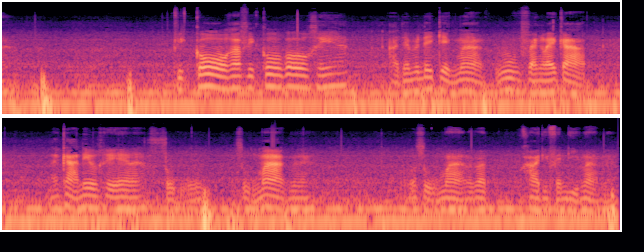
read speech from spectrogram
นะฟิโก้ครับฟิโก้ก็โอเคฮะอาจจะไม่ได้เก่งมากอู้แฟงไรกาดไรกาดนี่โอเคนะสูงสูงมากเลยนะ ก็สูงมากแล้วก็ค่าดีเฟนดีมากนะ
